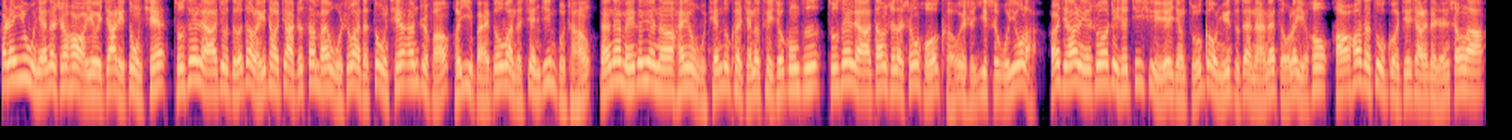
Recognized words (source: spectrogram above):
二零一五年的时候，因为家里动迁，祖孙俩就得到了一套价值三百五十万的动迁安置房和一百多万的现金补偿。奶奶每个月呢还有五千多块钱的退休工资，祖孙俩当时的生活可谓是衣食无忧了。而且按理说，这些积蓄也已经足够女子在奶奶走了以后，好好的度过接下来的人生了。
